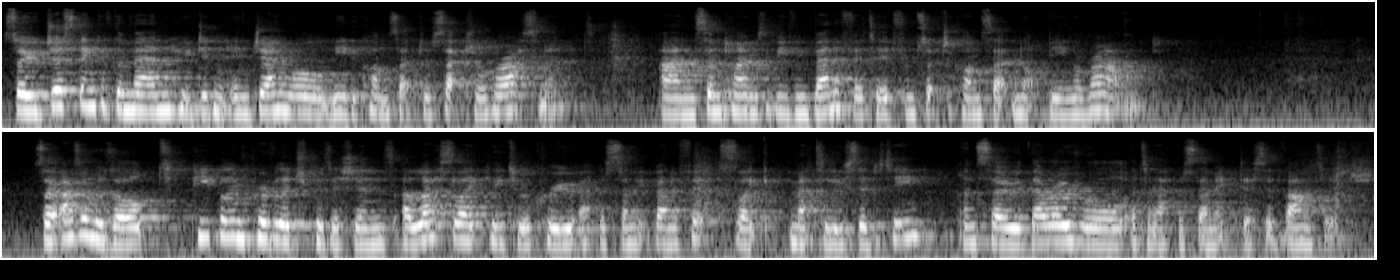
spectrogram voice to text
So just think of the men who didn't in general need a concept of sexual harassment, and sometimes have even benefited from such a concept not being around. So as a result, people in privileged positions are less likely to accrue epistemic benefits like meta-lucidity, and so they're overall at an epistemic disadvantage.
